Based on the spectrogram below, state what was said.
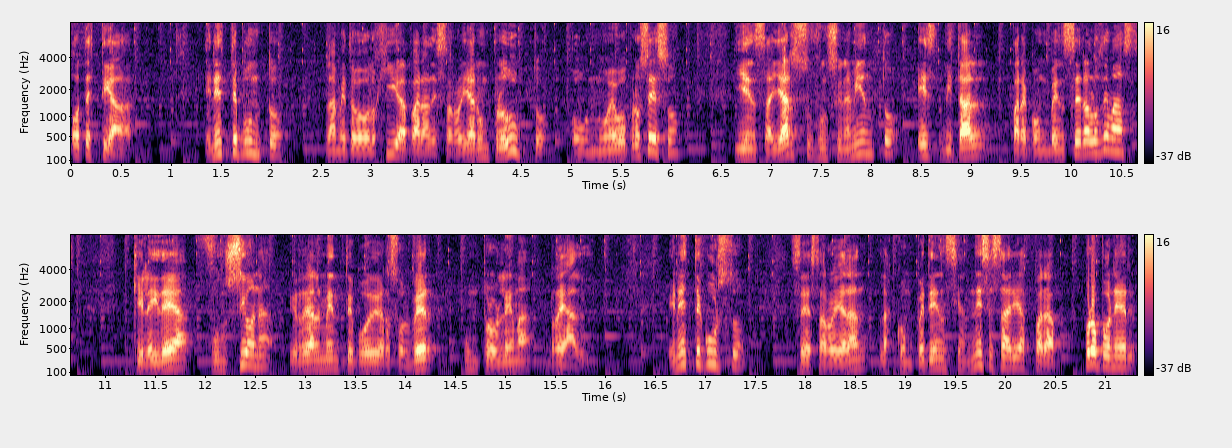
o testeada. En este punto, la metodología para desarrollar un producto o un nuevo proceso y ensayar su funcionamiento es vital para convencer a los demás que la idea funciona y realmente puede resolver un problema real. En este curso se desarrollarán las competencias necesarias para proponer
